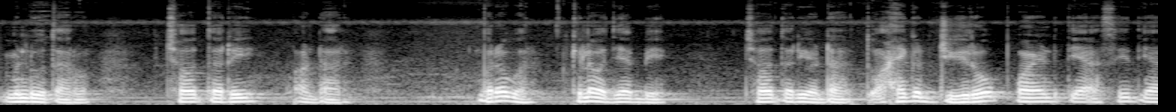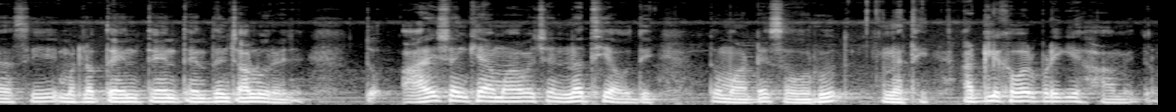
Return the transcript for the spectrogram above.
મીંડું ઉતારો. છ તરી અઢાર. બરાબર? કેટલા વધ્યા? બે. છ તરી અઢાર. તો અહીં આગળ જીરો પોઈન્ટ ત્યાંસી ત્યાંસી મતલબ ત્રણ ત્રણ ત્રણ ત્રણ ચાલુ રહે છે. તો આરી સંખ્યામાં આવે છે, નથી આવતી, તો માટે સવૃત નથી. આટલી ખબર પડી ગઈ? હા, મિત્રો.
